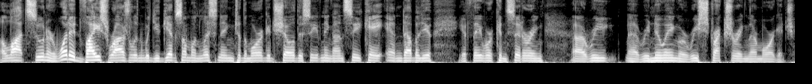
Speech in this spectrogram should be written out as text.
a lot sooner. What advice, Rosalind, would you give someone listening to the mortgage show this evening on CKNW if they were considering uh, re, uh, renewing or restructuring their mortgage?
